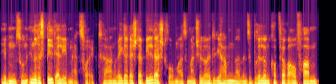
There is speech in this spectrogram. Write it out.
eben so ein inneres Bilderleben erzeugt, ja, ein regelrechter Bilderstrom. Also manche Leute, die haben, wenn sie Brille und Kopfhörer aufhaben,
